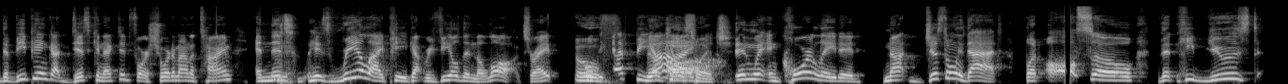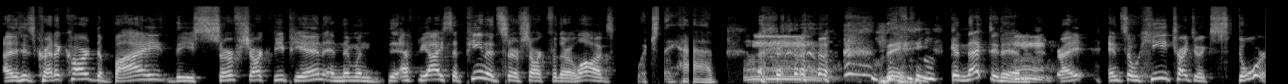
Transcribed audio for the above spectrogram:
the VPN got disconnected for a short amount of time, and then his real IP got revealed in the logs. Right. Well, the Oof. FBI then went and correlated not just only that, but also that he used uh, his credit card to buy the Surfshark VPN. And then when the FBI subpoenaed Surfshark for their logs, which they had, Mm. they connected him, Mm. right? And so he tried to extort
